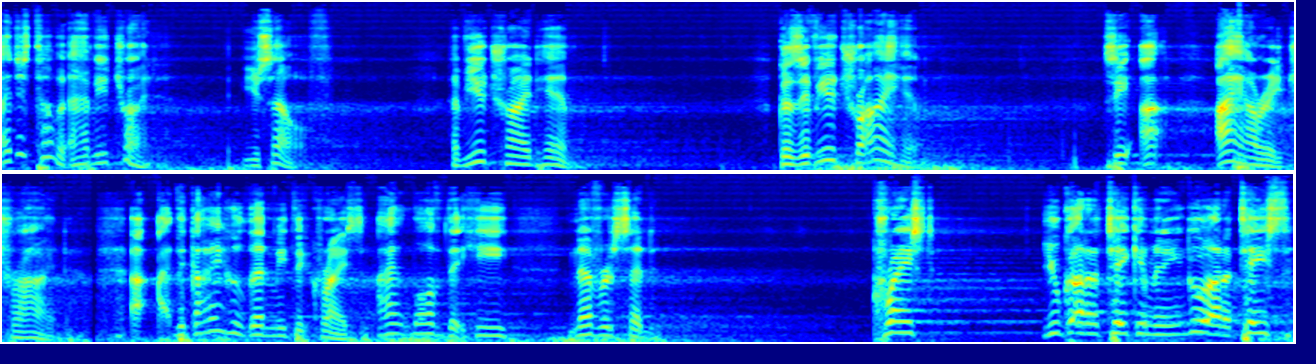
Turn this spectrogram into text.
I just tell them, Have you tried it yourself? Have you tried Him? Because if you try Him, see, I, I already tried. I, the guy who led me to Christ, I love that he never said, Christ, you gotta take him and you gotta taste.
